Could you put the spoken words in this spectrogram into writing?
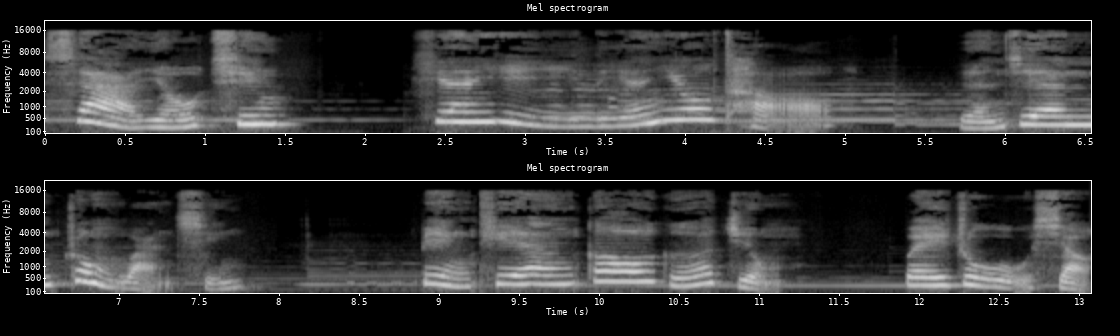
夏犹青。天意怜幽草，人间重晚晴。并天高阁迥，微柱小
